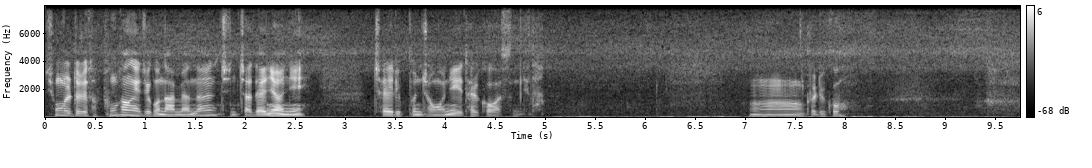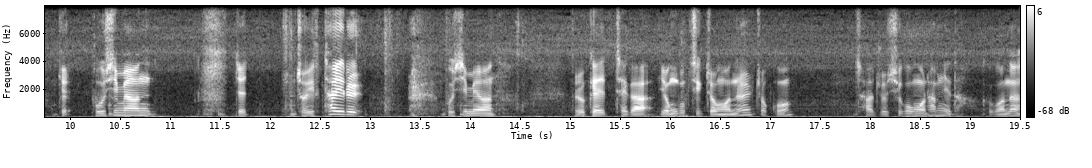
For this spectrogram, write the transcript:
식물들이 더 풍성해지고 나면은 진짜 내년이 제일 이쁜 정원이 될 것 같습니다. 음 그리고 이렇게 보시면 이제 저희 스타일을 보시면 이렇게 제가 영국식 정원을 조금 자주 시공을 합니다. 그거는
